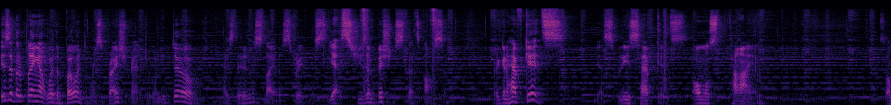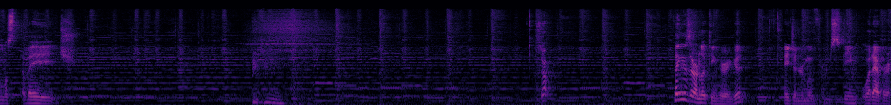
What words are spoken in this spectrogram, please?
Isabel playing out with a bow, and to my surprise, she ran into wounded doe. Hesitated in the slightest. Greatness. Yes, she's ambitious. That's awesome. Are we gonna have kids? Yes, please have kids. Almost time. It's almost of age. so, things are looking very good. Agent removed from scheme, whatever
